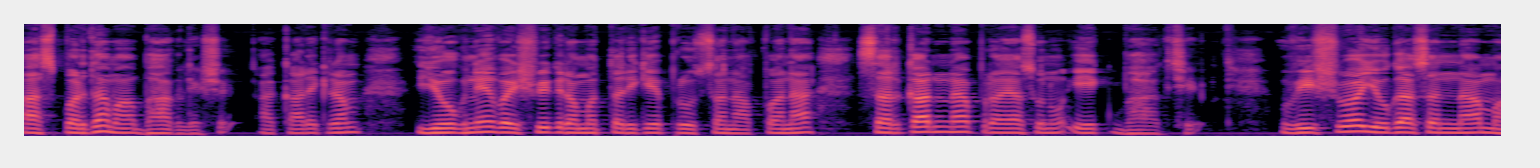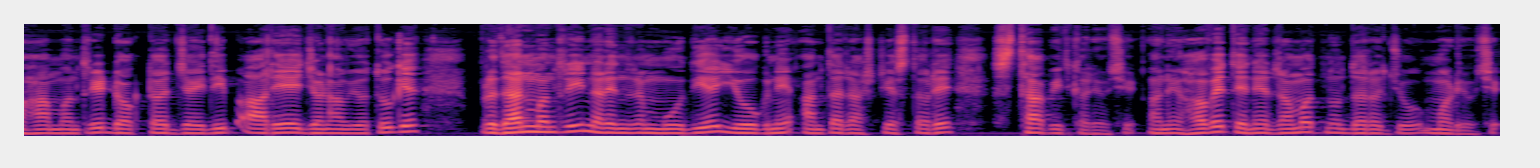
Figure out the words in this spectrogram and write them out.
આ સ્પર્ધામાં ભાગ લેશે. આ કાર્યક્રમ યોગને વૈશ્વિક રમત તરીકે પ્રોત્સાહન આપવાના સરકારના પ્રયાસોનો એક ભાગ છે. વિશ્વ યોગાસનના મહામંત્રી ડૉક્ટર જયદીપ આર્યએ જણાવ્યું હતું કે પ્રધાનમંત્રી નરેન્દ્ર મોદીએ યોગને આંતરરાષ્ટ્રીય સ્તરે સ્થાપિત કર્યો છે અને હવે તેને રમતનો દરજ્જો મળ્યો છે.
